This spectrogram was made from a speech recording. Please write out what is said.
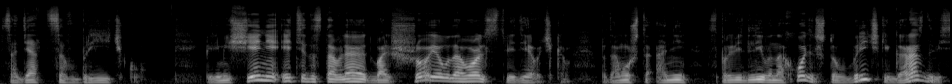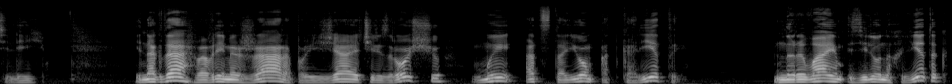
садятся в бричку. Перемещения эти доставляют большое удовольствие девочкам, потому что они справедливо находят, что в бричке гораздо веселей. Иногда во время жара, проезжая через рощу, мы отстаем от кареты, нарываем зеленых веток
